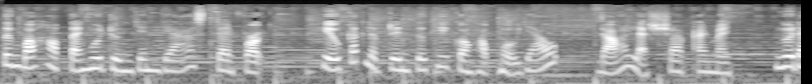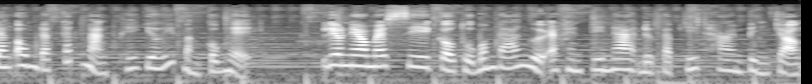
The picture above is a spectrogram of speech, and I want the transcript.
từng bỏ học tại ngôi trường danh giá Stanford. Hiểu cách lập trình từ khi còn học mẫu giáo, đó là Sam Altman, người đàn ông đã cách mạng thế giới bằng công nghệ. Lionel Messi, cầu thủ bóng đá người Argentina được tạp chí Time bình chọn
